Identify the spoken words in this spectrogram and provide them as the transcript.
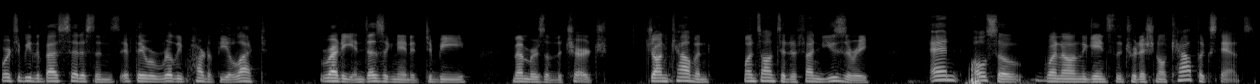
were to be the best citizens if they were really part of the elect, ready and designated to be members of the church. John Calvin went on to defend usury, and also went on against the traditional Catholic stance.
